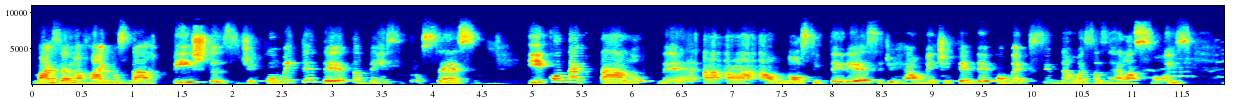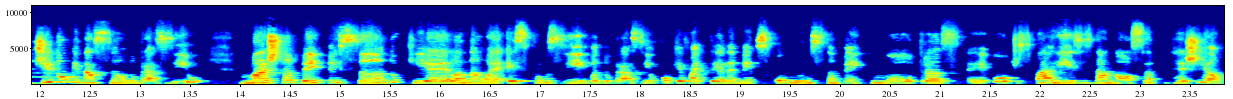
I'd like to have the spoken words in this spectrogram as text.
mas ela vai nos dar pistas de como entender também esse processo e conectá-lo né, a, a, ao nosso interesse de realmente entender como é que se dão essas relações de dominação no Brasil, mas também pensando que ela não é exclusiva do Brasil, porque vai ter elementos comuns também com outras, é, outros países da nossa região.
